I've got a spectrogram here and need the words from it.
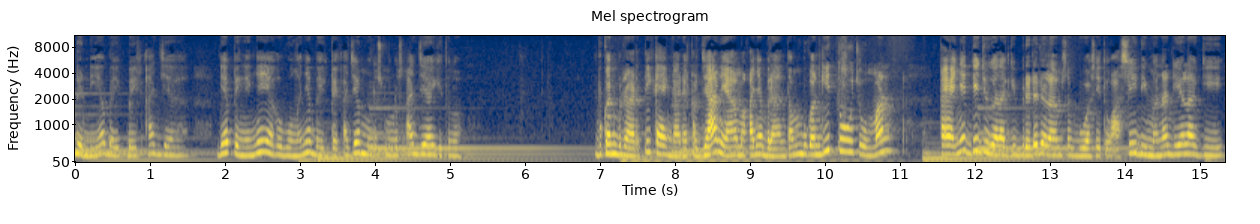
dan dia baik-baik aja dia pengennya ya hubungannya baik-baik aja mulus-mulus aja gitu loh bukan berarti kayak nggak ada kerjaan ya makanya berantem bukan gitu. Cuman kayaknya dia juga lagi berada dalam sebuah situasi di mana dia lagi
